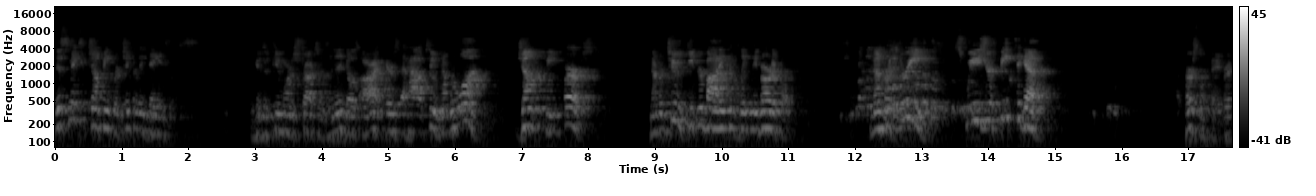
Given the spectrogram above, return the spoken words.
This makes jumping particularly dangerous. It gives a few more instructions, and then it goes, all right, here's the how to. Number one, jump feet first. Number two, keep your body completely vertical. Number three, squeeze your feet together. My personal favorite.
